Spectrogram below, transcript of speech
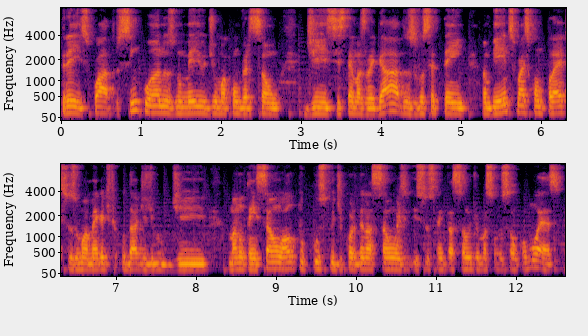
três, quatro, cinco anos no meio de uma conversão de sistemas legados, você tem ambientes mais complexos, uma mega dificuldade de, de manutenção, alto custo de coordenação e sustentação de uma solução como essa.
